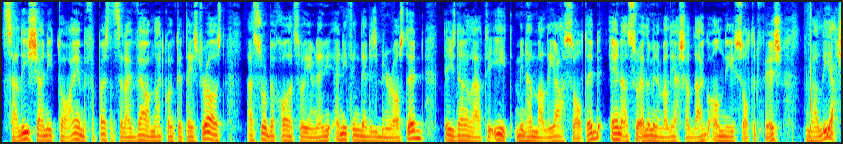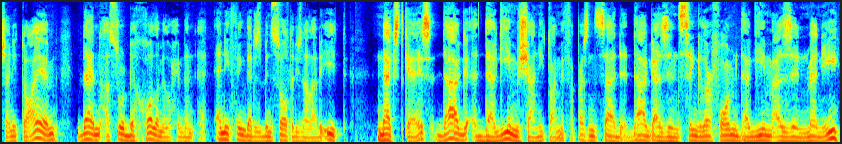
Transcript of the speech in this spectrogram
Salisha ni to'em. If a person said, I vow I'm not going to taste roast, asur bechol atzuyim. Anything that has been roasted, that he's not allowed to eat. Min maliyah salted, and asur ele min maliyah shaldag, only salted fish. Maliyah shani to'em, then asur bechol ameluchim. Then anything that has been salted, he's not allowed to eat. Next case, dag dagim shani to'em. If a person said dag as in singular form, dagim as in many,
